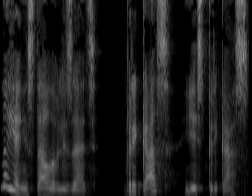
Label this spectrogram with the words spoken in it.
но я не стала влезать. Приказ есть приказ.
